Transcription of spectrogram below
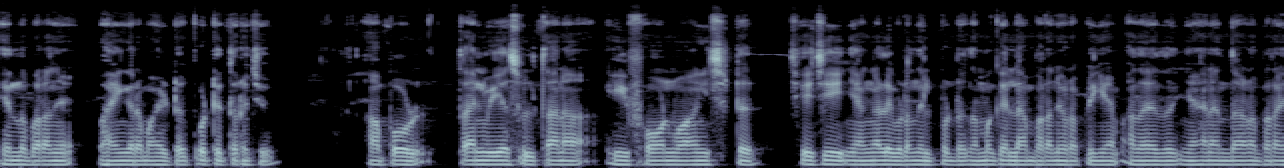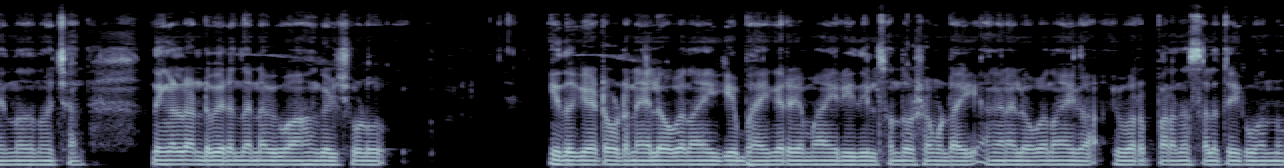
എന്ന് പറഞ്ഞ് ഭയങ്കരമായിട്ട് പൊട്ടിത്തെറിച്ചു. അപ്പോൾ തൻവിയ സുൽത്താന ഈ ഫോൺ വാങ്ങിച്ചിട്ട് ചേച്ചി ഞങ്ങൾ ഇവിടെ നിൽപ്പുണ്ട്. നമുക്കെല്ലാം പറഞ്ഞുറപ്പിക്കാം. അതായത് ഞാൻ എന്താണ് പറയുന്നതെന്ന് വെച്ചാൽ നിങ്ങൾ രണ്ടുപേരും തന്നെ വിവാഹം കഴിച്ചോളൂ. ഇത് കേട്ട ഉടനെ ലോകനായികയ്ക്ക് ഭയങ്കരമായ രീതിയിൽ സന്തോഷമുണ്ടായി. അങ്ങനെ ലോകനായിക ഇവർ പറഞ്ഞ സ്ഥലത്തേക്ക് വന്നു.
